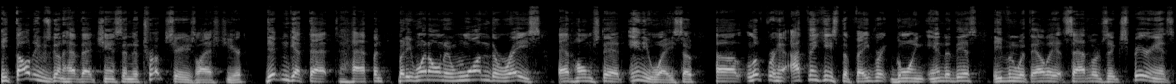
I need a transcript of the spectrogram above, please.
He thought he was going to have that chance in the Truck Series last year. Didn't get that to happen, but he went on and won the race at Homestead anyway. So uh, look for him. I think he's the favorite going into this. Even with Elliott Sadler's experience,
